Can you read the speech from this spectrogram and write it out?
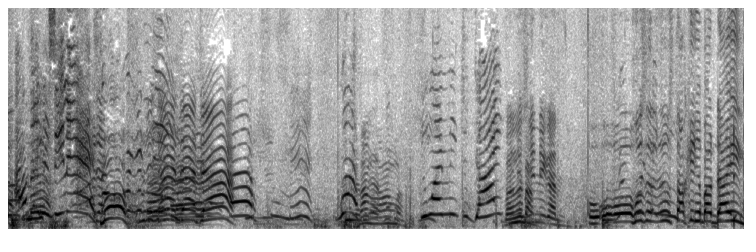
Ada di sini. You want me to die? Balas ini kan. Oh, oh, oh, who's, who's talking about dying?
